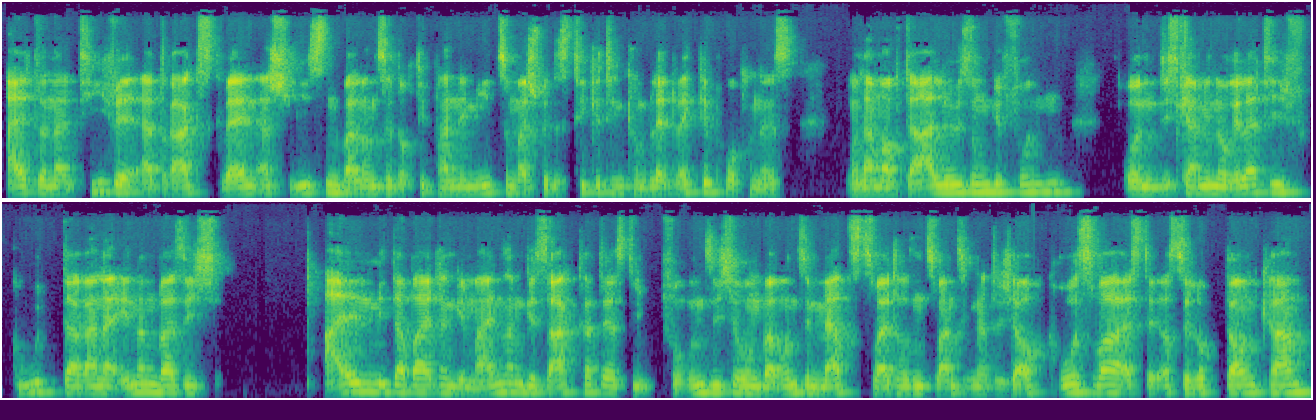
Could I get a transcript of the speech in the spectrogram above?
alternative Ertragsquellen erschließen, weil uns ja durch die Pandemie zum Beispiel das Ticketing komplett weggebrochen ist und haben auch da Lösungen gefunden. Und ich kann mich noch relativ gut daran erinnern, was ich allen Mitarbeitern gemeinsam gesagt hatte, dass die Verunsicherung bei uns im März 2020 natürlich auch groß war, als der erste Lockdown kam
